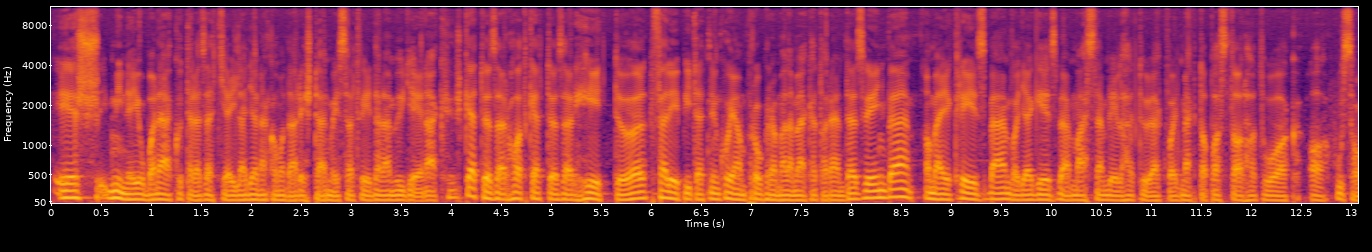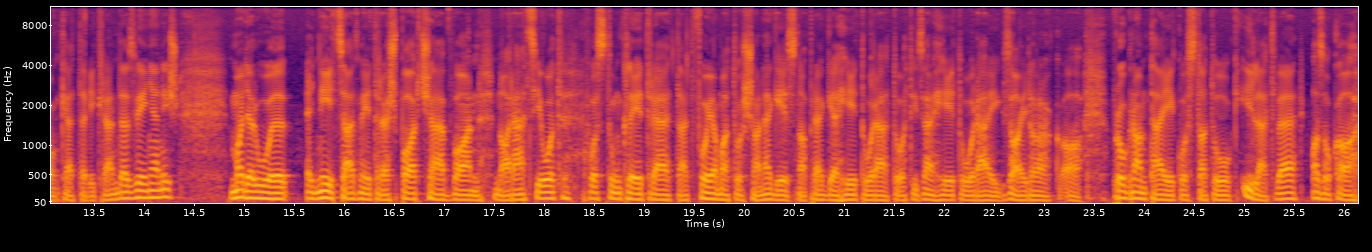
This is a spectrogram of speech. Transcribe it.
és minél jobban elkötelezettjei legyenek a madár és természetvédelem ügyének. És 2006-2007-től felépítettünk olyan programelemeket a rendezvénybe, amelyek részben vagy egészben már szemlélhetőek vagy megtapasztalhatóak a 22. rendezvényen is. Magyarul egy 400 méteres partsávban narrációt hoztunk létre, tehát folyamatosan egész nap reggel 7 órától 17 óráig zajlanak a programtájékoztatók, illetve azok a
